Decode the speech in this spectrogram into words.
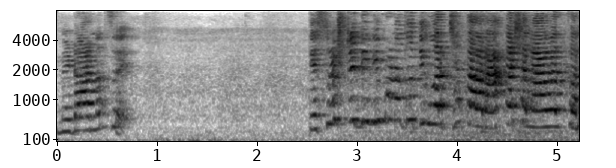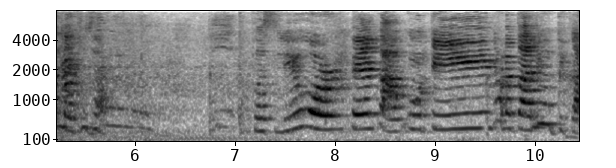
मी डॉनच आहे ते सृष्टी म्हणत होती वर छतावर आकाशाला आवाज चालला तुझा. कसली ओळते काकुटी म्हणत आली होती का?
